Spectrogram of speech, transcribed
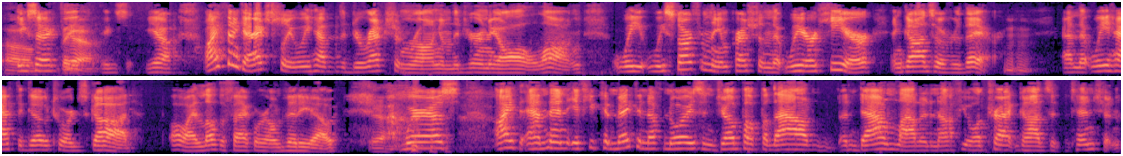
Um, exactly. Yeah. Ex- yeah. I think actually we have the direction wrong in the journey all along. We we start from the impression that we are here and God's over there, mm-hmm. and that we have to go towards God. Oh, I love the fact we're on video. Yeah. Whereas I and then if you can make enough noise and jump up loud and down loud enough, you'll attract God's attention.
